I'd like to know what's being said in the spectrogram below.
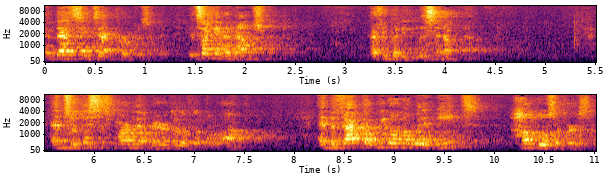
And that's the exact purpose of it. It's like an announcement. Everybody listen up now. And so this is part of that miracle of the Quran. And the fact that we don't know what it means humbles a person.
